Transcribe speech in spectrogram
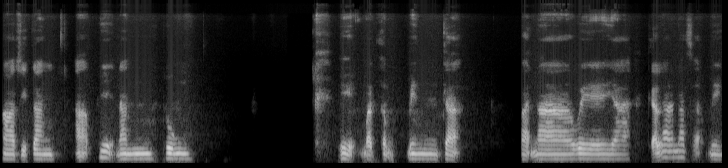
ภาสิตังอภินันทุงอิมัตสมินจะปนาเวยากะละนัสมิง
